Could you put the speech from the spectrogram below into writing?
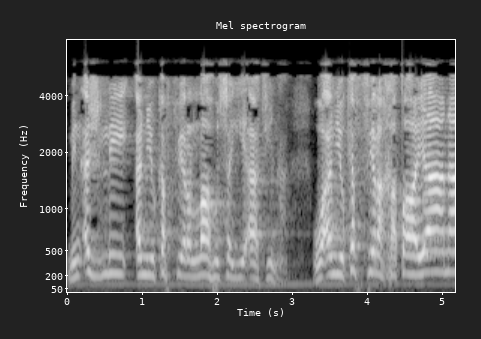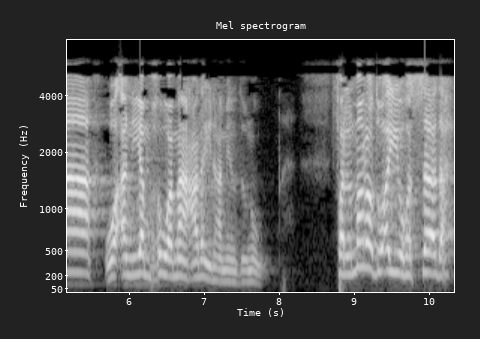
من أجل أن يكفر الله سيئاتنا وأن يكفر خطايانا وأن يمحو ما علينا من ذنوب. فالمرض أيها السادة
